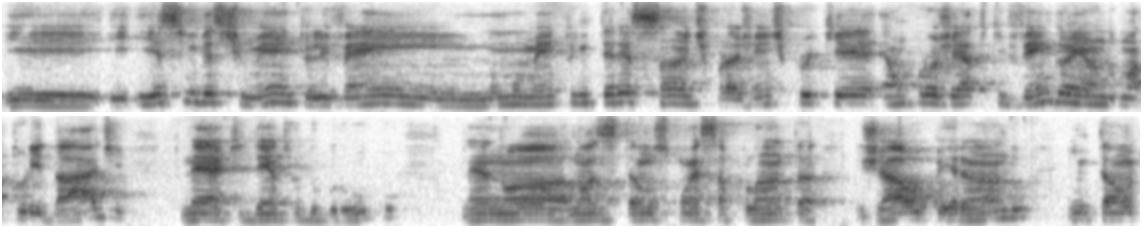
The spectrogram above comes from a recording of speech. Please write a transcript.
E, e, e, esse investimento ele vem num momento interessante para a gente, porque é um projeto que vem ganhando maturidade né, aqui dentro do grupo. Né, nós, nós estamos com essa planta já operando, então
